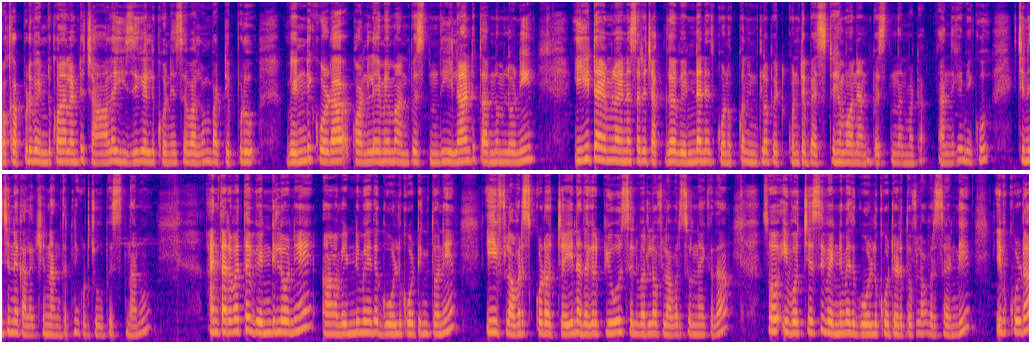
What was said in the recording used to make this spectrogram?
ఒకప్పుడు వెండి కొనాలంటే చాలా ఈజీగా వెళ్ళి కొనేసేవాళ్ళం. బట్ ఇప్పుడు వెండి కూడా కొనలేమేమో అనిపిస్తుంది. ఇలాంటి తరుణంలోని ఈ టైంలో అయినా సరే చక్కగా వెండి అనేది కొనుక్కొని ఇంట్లో పెట్టుకుంటే బెస్ట్ ఏమో అని అనిపిస్తుంది అనమాట అందుకే మీకు చిన్న చిన్న కలెక్షన్ అంతటిని కూడా చూపిస్తున్నాను. అండ్ తర్వాత వెండిలోనే వెండి మీద గోల్డ్ కోటింగ్తోనే ఈ ఫ్లవర్స్ కూడా వచ్చాయి. నా దగ్గర ప్యూర్ సిల్వర్లో ఫ్లవర్స్ ఉన్నాయి కదా. సో ఇవి వచ్చేసి వెండి మీద గోల్డ్ కోటెడ్తో ఫ్లవర్స్ అండి. ఇవి కూడా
